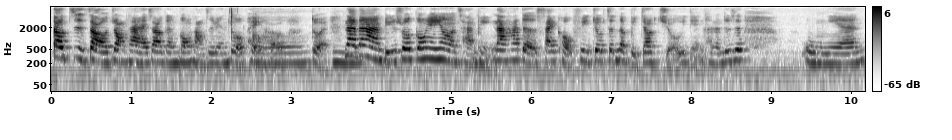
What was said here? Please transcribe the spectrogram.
到制造的状态，还是要跟工厂这边做配合。哦、对，嗯、那当然，比如说工业用的产品，那它的 cycle fee 就真的比较久一点，可能就是。五年、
